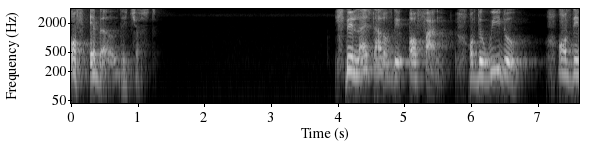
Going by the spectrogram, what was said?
of Abel the just. The lifestyle of the orphan, of the widow, of the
